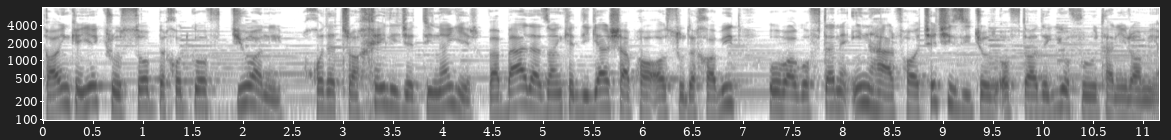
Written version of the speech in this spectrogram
تا اینکه یک روز صبح به خود گفت جوانی خودت را خیلی جدی نگیر. و بعد از آنکه دیگر شبها آسوده خوابید او با گفتن این حرفها چه چیزی جز افتادگی و فروتنی را می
